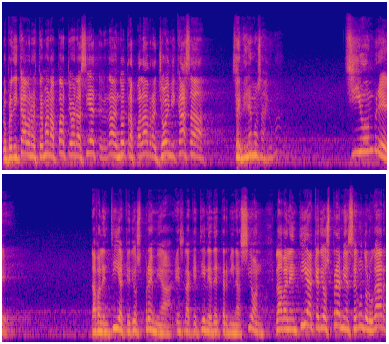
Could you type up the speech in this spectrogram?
Lo predicaba nuestra hermana Patio a las 7, ¿verdad? En otras palabras, yo y mi casa serviremos a Jehová. Sí, hombre. La valentía que Dios premia es la que tiene determinación. La valentía que Dios premia, en segundo lugar,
